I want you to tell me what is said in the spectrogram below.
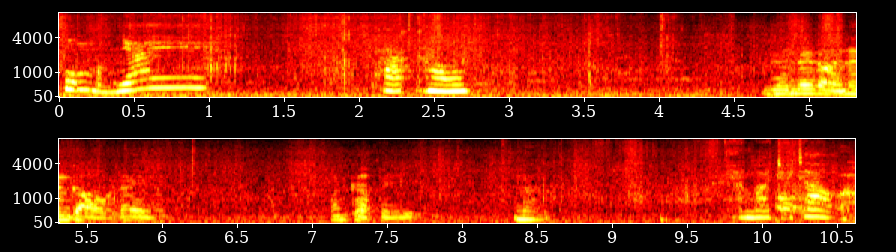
ฟุ่มบักใหญ่พักเขาเรืองได้หน่อยนึงก็เอาได้ มันเกิดไปนั่นเห็นบ่เจ้าเจ้าอะ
